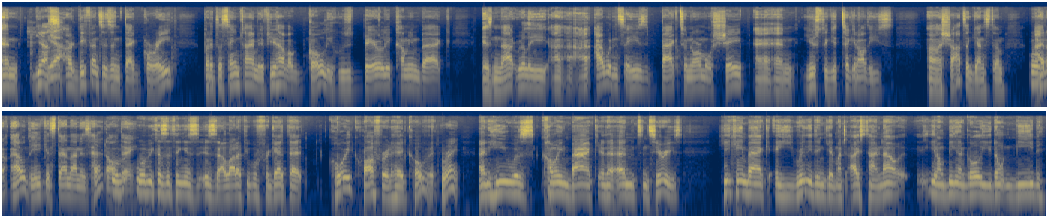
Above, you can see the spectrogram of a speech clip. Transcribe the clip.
And yes, Yeah. our defense isn't that great, but at the same time, if you have a goalie who's barely coming back, is not really, I, I, I wouldn't say he's back to normal shape and, and used to get taking all these uh, shots against him. Well- I don't, I don't think he can stand on his head all well, day. well, because the thing is, is a lot of people forget that Corey Crawford had COVID. right. And he was coming back in the Edmonton series. He came back. He really didn't get much ice time. Now, you know, being a goalie, you don't need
